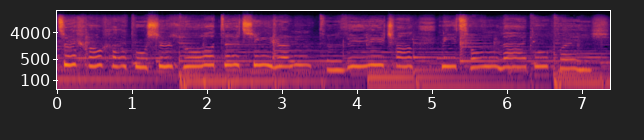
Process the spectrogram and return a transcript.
最后还不是落得情人的立场。你从来不会想，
